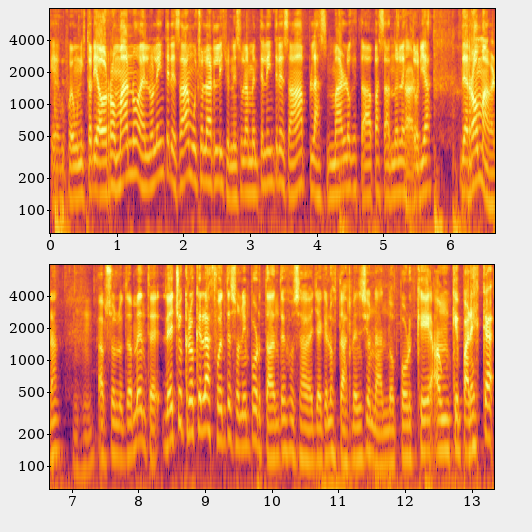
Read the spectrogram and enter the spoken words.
que fue un historiador romano, a él no le interesaba mucho la religión, solamente le interesaba plasmar lo que estaba pasando en la historia de Roma, ¿verdad? Absolutamente. De hecho, creo que las fuentes son importantes, José, ya que lo estás mencionando, porque aunque parezca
